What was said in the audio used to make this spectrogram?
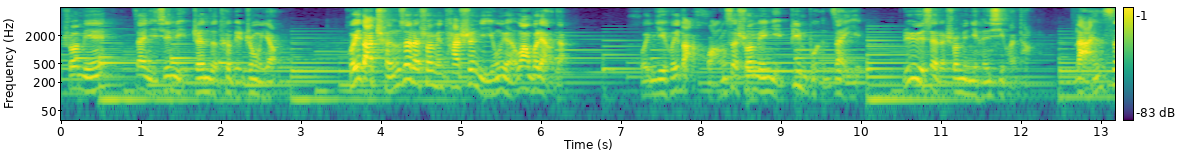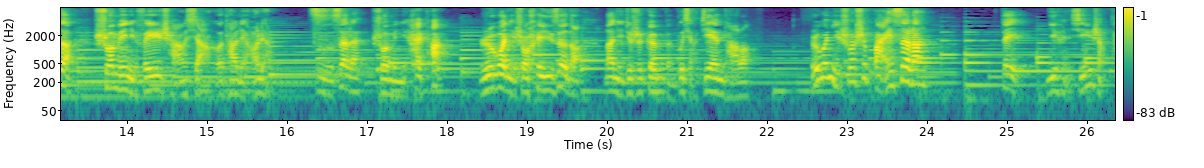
说明在你心里真的特别重要；回答橙色的，说明他是你永远忘不了的。回你回答黄色，说明你并不很在意；绿色的说明你很喜欢他；蓝色说明你非常想和他聊聊；紫色呢，说明你害怕。如果你说黑色的，那你就是根本不想见他了。如果你说是白色呢，对你很欣赏他。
